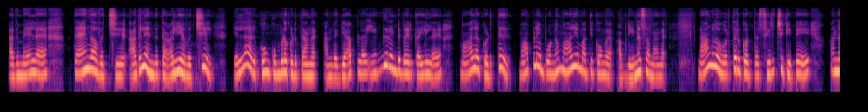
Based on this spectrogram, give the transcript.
அது மேலே தேங்காய் வச்சு அதில் இந்த தாலியை வச்சு எல்லாருக்கும் கும்பிட கொடுத்தாங்க. அந்த கேப்பில் எங்கள் ரெண்டு பேர் கையில் மாலை கொடுத்து மாப்பிள்ளையும் பொண்ணும் மாலையை மாற்றிக்கோங்க அப்படின்னு சொன்னாங்க. நாங்களும் ஒருத்தருக்கு ஒருத்தர் சிரிச்சுக்கிட்டே அந்த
